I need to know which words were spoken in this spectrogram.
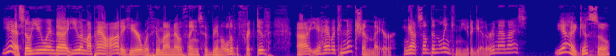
yeah. So you and uh, you and my pal Oddie here, with whom I know things have been a little frictive, uh, you have a connection there. You got something linking you together. Isn't that nice? yeah, I guess so.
